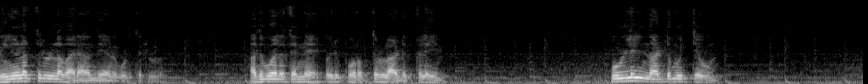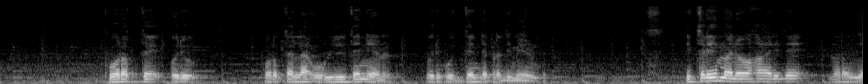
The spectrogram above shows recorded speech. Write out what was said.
നീളത്തിലുള്ള വരാന്തയാണ് കൊടുത്തിട്ടുള്ളത്. അതുപോലെ തന്നെ ഒരു പുറത്തുള്ള അടുക്കളയും ഉള്ളിൽ നടുമുറ്റവും പുറത്ത് ഒരു പുറത്തല്ല ഉള്ളിൽ തന്നെയാണ് ഒരു ബുദ്ധന്റെ പ്രതിമയുണ്ട്. ഇത്രയും മനോഹാരിത നിറഞ്ഞ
